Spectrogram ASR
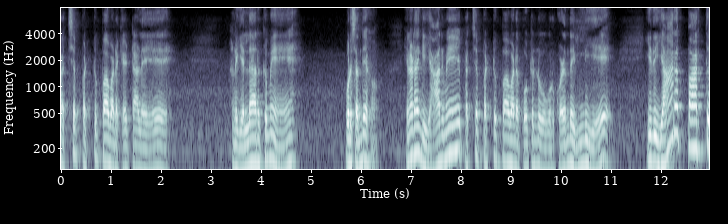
பச்சை பட்டுப்பாவாடை கேட்டாலே அன்றைக்கி எல்லாருக்குமே ஒரு சந்தேகம். என்னடா இங்கே யாருமே பச்சை பட்டுப்பாவாடை போட்டுன்னு ஒரு குழந்தை இல்லையே இது யாரை பார்த்து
